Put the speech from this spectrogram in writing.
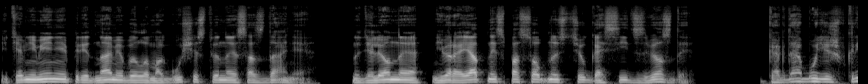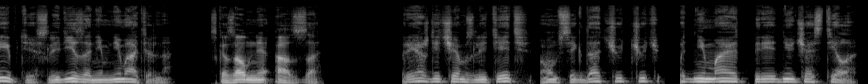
И тем не менее перед нами было могущественное создание, наделенное невероятной способностью гасить звезды. «Когда будешь в крипте, следи за ним внимательно», — сказал мне Азза. «Прежде чем взлететь, он всегда чуть-чуть поднимает переднюю часть тела.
